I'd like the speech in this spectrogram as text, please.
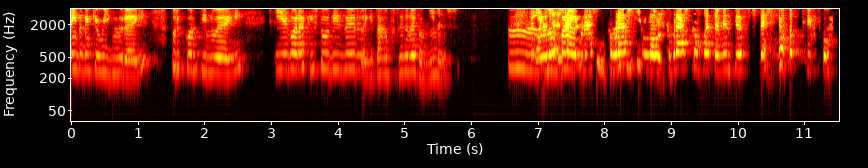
ainda bem que eu ignorei, porque continuei. E agora aqui estou a dizer: a guitarra portuguesa não é para meninas. Hum, agora já, já quebraste, quebraste, quebraste completamente esse estereótipo.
